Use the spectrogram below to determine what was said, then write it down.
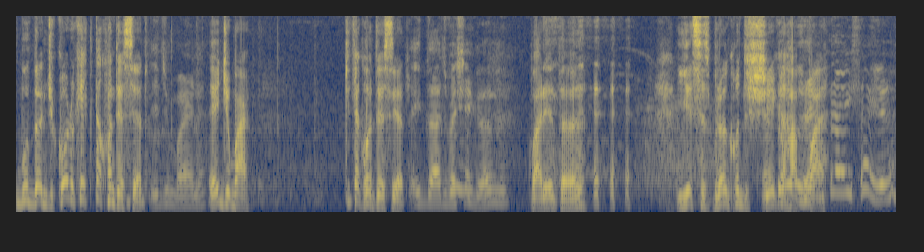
mudando de cor, o que que tá acontecendo? Edmar, né? Edmar, o que tá acontecendo? A idade vai chegando, né? 40 anos. E esses brancos quando chega, rapaz, É isso aí, né?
